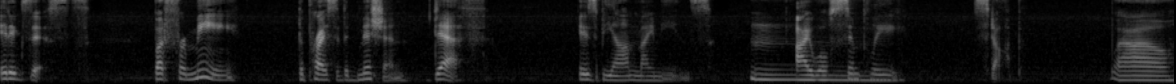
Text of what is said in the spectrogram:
It exists. But for me, the price of admission, death, is beyond my means. I will simply hmm. stop. Wow.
